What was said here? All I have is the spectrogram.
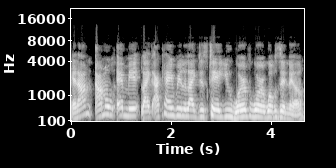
And I'm I'm gonna admit, like I can't really like just tell you word for word what was in there.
